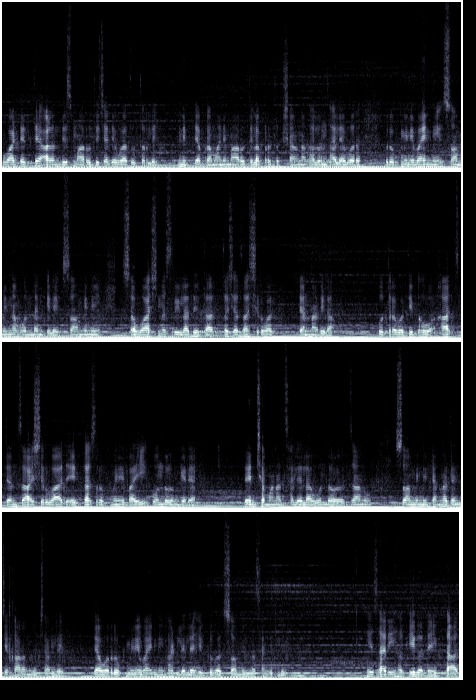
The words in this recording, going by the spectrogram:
वाटेत ते आळंदीस मारुतीच्या देवळात उतरले. नित्याप्रमाणे मारुतीला प्रदक्षिणा घालून झाल्यावर रुक्मिणीबाईंनी स्वामींना वंदन केले. स्वामींनी सवाष्ण स्त्रीला देतात तशाच आशीर्वाद त्यांना दिला. पुत्रवती भाऊ हाच त्यांचा आशीर्वाद एकताच रुक्मिणीबाई गोंधळून गेल्या. त्यांच्या मनात झालेला गोंधळ जाणू स्वामींनी त्यांना त्यांचे कारण विचारले. त्यावर रुक्मिणीबाईंनी घडलेले हकीकत स्वामींना सांगितली. ही सारी हकीकत एकटाच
